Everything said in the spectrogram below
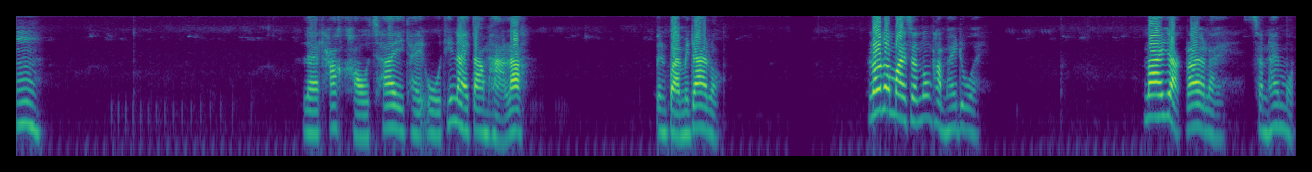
อืม และถ้าเขาใช่ไทโอที่นายตามหาล่ะ เป็นไปไม่ได้หรอก แล้วทำไมฉันต้องทำให้ด้วย นายอยากได้อะไร ฉันให้หมด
